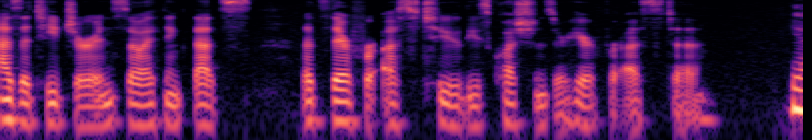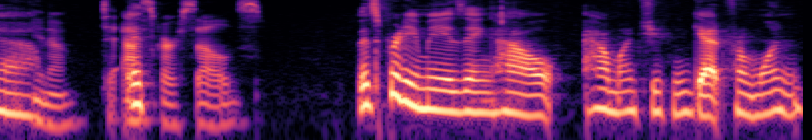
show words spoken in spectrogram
as a teacher and so i think that's that's there for us too these questions are here for us to yeah you know to ask it's, ourselves it's pretty amazing how how much you can get from one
